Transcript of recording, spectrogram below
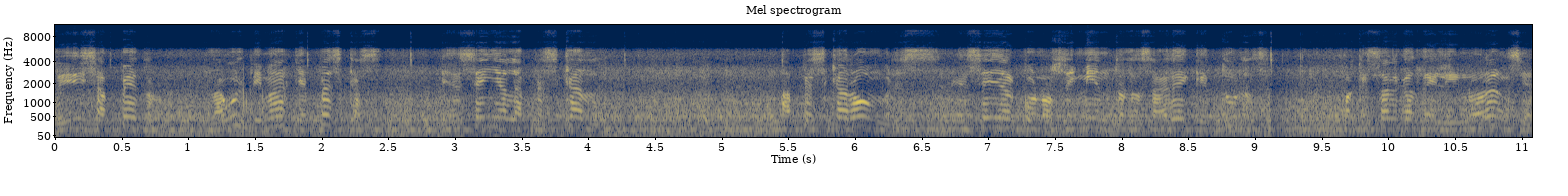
le dice a Pedro, la última que pescas, enséñale a pescar, a pescar hombres, enseña el conocimiento las Sagradas Escrituras, para que salgas de la ignorancia.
